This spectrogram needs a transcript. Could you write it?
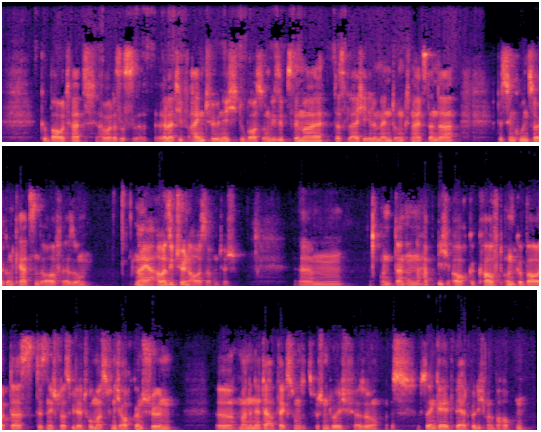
gebaut hat, aber das ist relativ eintönig. Du baust irgendwie 17 Mal das gleiche Element und knallst dann da ein bisschen Grünzeug und Kerzen drauf. Also, naja, aber sieht schön aus auf dem Tisch. Ähm, und dann habe ich auch gekauft und gebaut das Disney-Schloss wie der Thomas. Finde ich auch ganz schön. Äh, mal eine nette Abwechslung so zwischendurch. Also ist sein Geld wert, würde ich mal behaupten.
